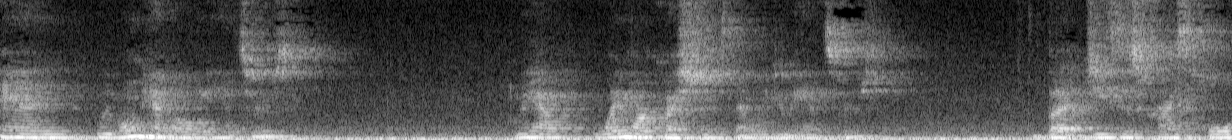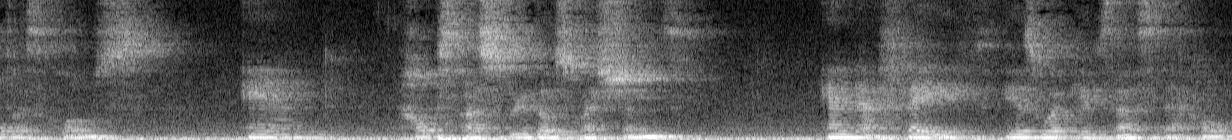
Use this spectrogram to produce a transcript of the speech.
And we won't have all the answers. We have way more questions than we do answers. But Jesus Christ holds us close and helps us through those questions. And that faith is what gives us that hope.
